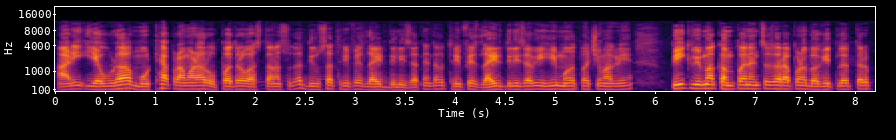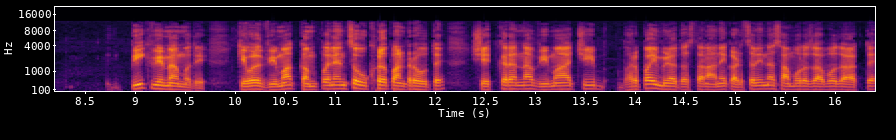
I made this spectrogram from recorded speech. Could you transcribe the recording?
आणि एवढा मोठ्या प्रमाणावर उपद्रव असताना सुद्धा दिवसा थ्री फेज लाइट दिली जात नाही. त्यामुळे थ्री फेज लाइट दिली जावी ही महत्वाची मागणी आहे. पीक विमा कंपन्यांचं जर आपण बघितलं तर पीक विम्यामध्ये केवळ विमा कंपन्यांचं उखळ पांढरं होतंय. शेतकऱ्यांना विमाची भरपाई मिळत असताना अनेक अडचणींना सामोरं जावं लागतंय.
